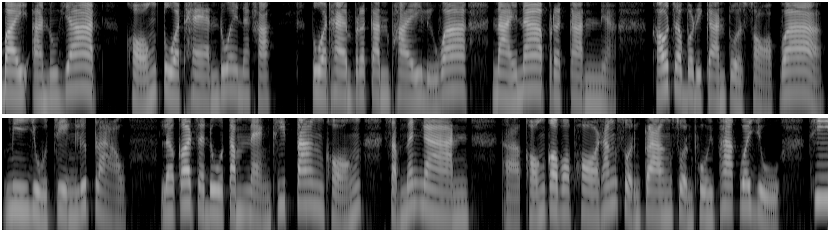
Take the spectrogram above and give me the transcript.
ใบอนุญาตของตัวแทนด้วยนะคะ ตัวแทนประกันภัยหรือว่านายหน้าประกันเนี่ยเขาจะบริการตรวจสอบว่ามีอยู่จริงหรือเปล่า แล้วก็จะดูตำแหน่งที่ตั้งของสำนักงงานอของกปพทั้งส่วนกลางส่วนภูมิภาคว่าอยู่ที่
